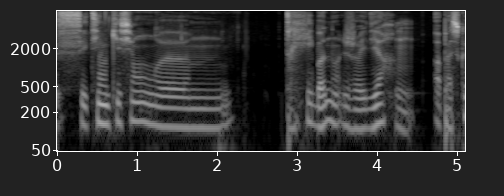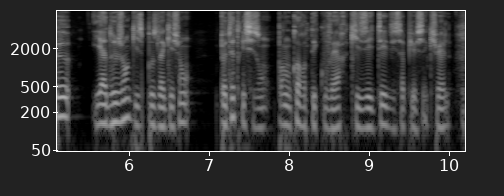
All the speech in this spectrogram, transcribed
c'est une question euh, très bonne, je vais dire. Mm. Ah, parce que il y a deux gens qui se posent la question, peut-être ils ne sont pas encore découvert qu'ils étaient des sapiosexuels, Mm.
